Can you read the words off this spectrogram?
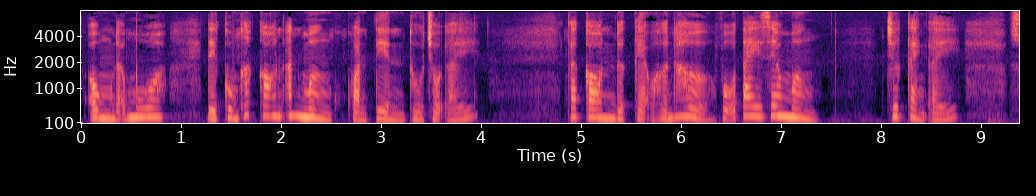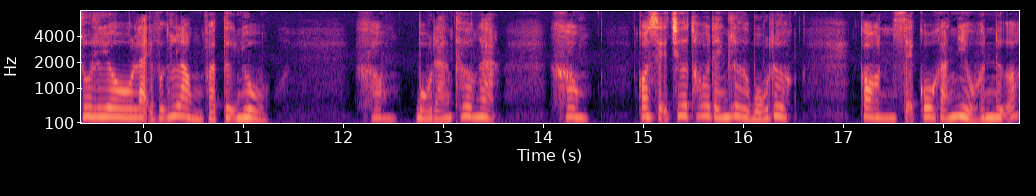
ông đã mua để cùng các con ăn mừng khoản tiền thu trội ấy. Các con được kẹo hớn hở, vỗ tay reo mừng. Trước cảnh ấy, Julio lại vững lòng và tự nhủ. Không, bố đáng thương ạ. Không, con sẽ chưa thôi đánh lừa bố được. Con sẽ cố gắng nhiều hơn nữa.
